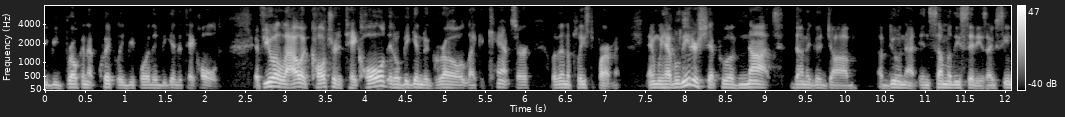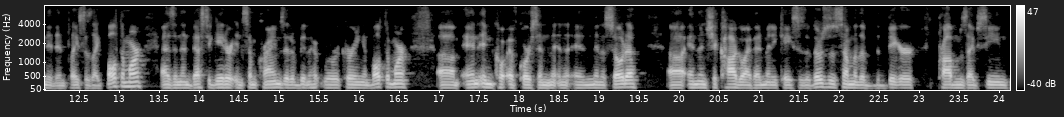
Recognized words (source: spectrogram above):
to be broken up quickly before they begin to take hold. If you allow a culture to take hold, it'll begin to grow like a cancer within a police department. And we have leadership who have not done a good job of doing that in some of these cities. I've seen it in places like Baltimore as an investigator in some crimes that have been were occurring in Baltimore, um, and in of course in, in, in Minnesota, uh, and then Chicago. I've had many cases. Those are some of the, the bigger problems I've seen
